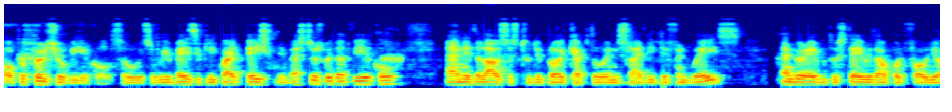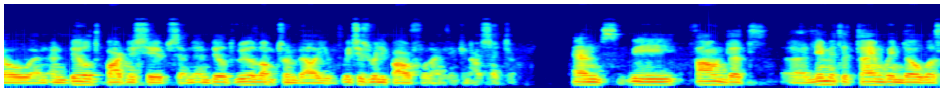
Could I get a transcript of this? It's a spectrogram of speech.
or perpetual vehicle. So, so we're basically quite patient investors with that vehicle, and it allows us to deploy capital in slightly different ways. And we're able to stay with our portfolio and, and build partnerships and, and build real long term value, which is really powerful, I think, in our sector. And we found that a limited time window was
